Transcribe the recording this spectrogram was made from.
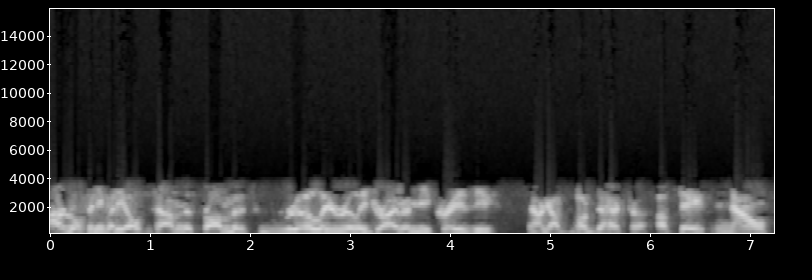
I don't know if anybody else is having this problem, but it's really, really driving me crazy. And I got bugged the heck to update, and now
